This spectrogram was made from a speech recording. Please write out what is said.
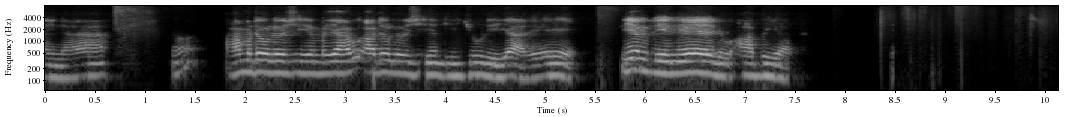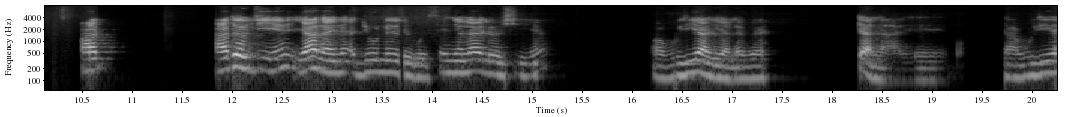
နိုင်တာနော်အာမထုတ်လို့ရှိရင်မရဘူးအာထုတ်လို့ရှိရင်ဒီကျိုးတွေရတယ်ပြည့်မလင်နဲ့လို့အားပေးရတယ် အာအာထုတ်ကြည့်ရင်ရနိုင်တဲ့အကျိုးလေးတွေကိုဆင်ញင်လိုက်လို့ရှိရင်ဟောဝိရိယတွေကလည်းပဲတက်လာတယ်ပေါ့ဒါဝိရိယ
